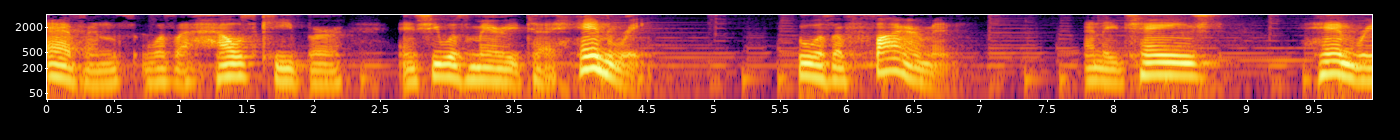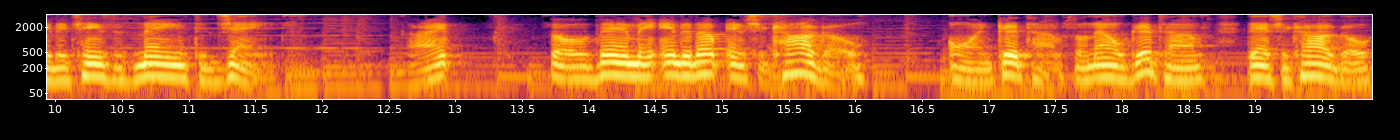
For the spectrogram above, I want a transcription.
Evans was a housekeeper, and she was married to Henry, who was a fireman. And they changed Henry, they changed his name to James. All right. So then they ended up in Chicago on Good Times. So now Good Times, they're in Chicago.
